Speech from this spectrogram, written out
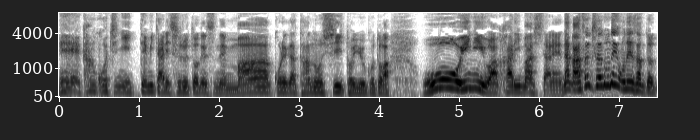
えー、観光地に行ってみたりするとですね、まあ、これが楽しいということが、大いに分かりましたね。なんか浅草のね、お姉さんと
